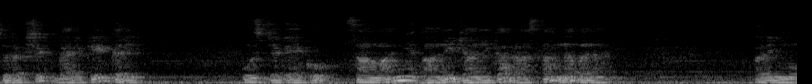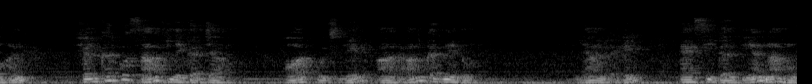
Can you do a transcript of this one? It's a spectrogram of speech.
सुरक्षित बैरिकेड करें। उस जगह को सामान्य आने जाने का रास्ता न बनाएँ। अरे मोहन, शंकर को साथ लेकर जाओ और कुछ देर आराम करने दो। ध्यान रहे, ऐसी गलतियाँ ना हो।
